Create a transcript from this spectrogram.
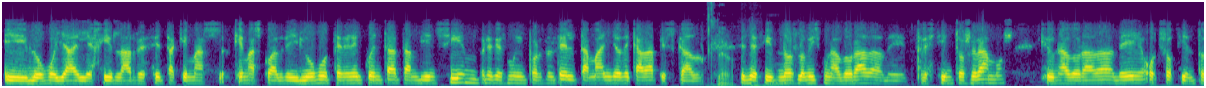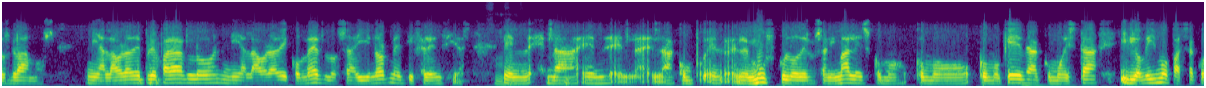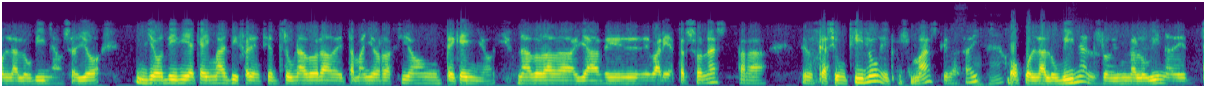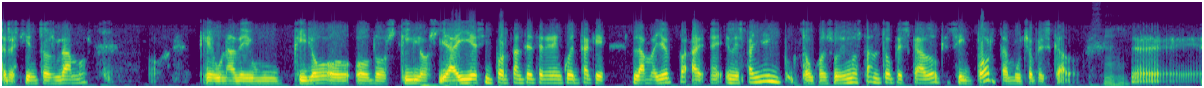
y luego ya elegir la receta que más que más cuadre. Y luego tener en cuenta también siempre que es muy importante el tamaño de cada pescado. Es decir no es lo mismo una dorada de 300 gramos que una dorada de 800 gramos ni a la hora de prepararlo ni a la hora de comerlo. O sea, hay enormes diferencias en, la, en, la, en, el músculo de los animales, como, como, como queda, cómo está, y lo mismo pasa con la lubina. O sea, yo, yo diría que hay más diferencia entre una dorada de tamaño ración pequeño y una dorada ya de, varias personas para casi un kilo, incluso más que las hay, o con la lubina, no es lo mismo una lubina de 300 gramos, que una de un kilo o, dos kilos. Y ahí es importante tener en cuenta que la mayor en España consumimos tanto pescado que se importa mucho pescado. Eh,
